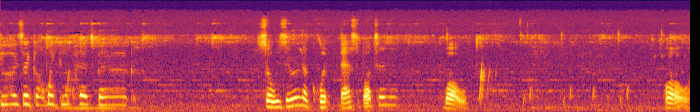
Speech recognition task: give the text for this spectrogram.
Guys, I got my good pets back. So, is there an equip best button? Whoa. Whoa.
